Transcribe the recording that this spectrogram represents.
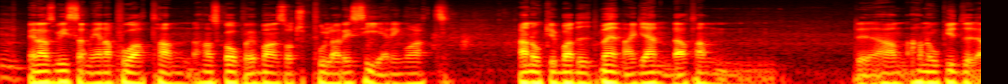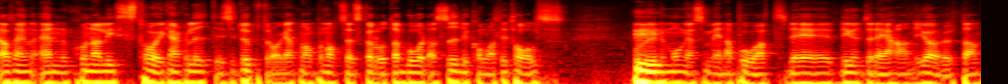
Mm. Medan vissa menar på att han, han skapar ju bara en sorts polarisering och att han åker bara dit med en agenda. Att han, det, han, han åker alltså en, en journalist har ju kanske lite i sitt uppdrag att man på något sätt ska låta båda sidor komma till tals. Och då är det Mm. många som menar på att det, det är ju inte det han gör utan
